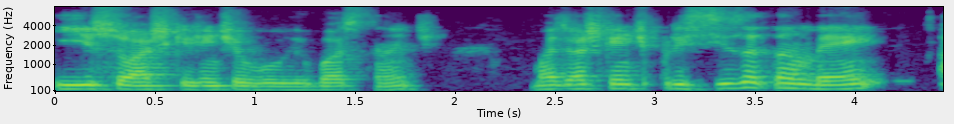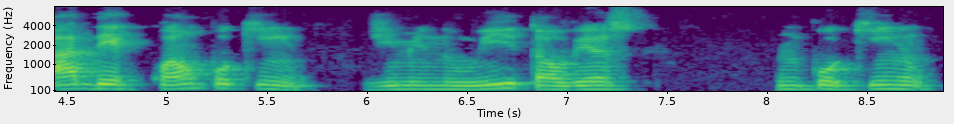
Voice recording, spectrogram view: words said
e isso eu acho que a gente evoluiu bastante. Mas eu acho que a gente precisa também adequar um pouquinho, diminuir talvez um pouquinho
